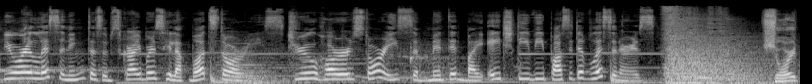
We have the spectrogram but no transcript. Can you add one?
You are listening to Subscribers Hilakbot Stories, true horror stories submitted by HTV Positive listeners. Short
